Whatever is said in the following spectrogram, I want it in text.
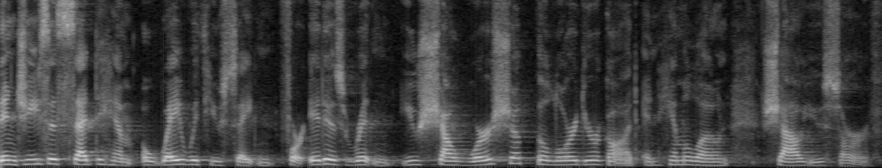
Then Jesus said to him, Away with you, Satan, for it is written, You shall worship the Lord your God, and him alone shall you serve.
